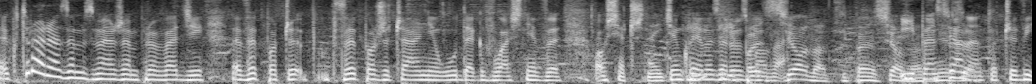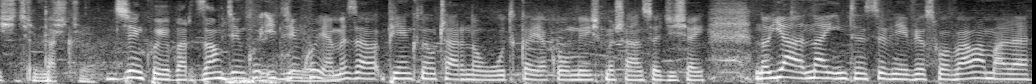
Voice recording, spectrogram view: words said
e, która razem z mężem prowadzi wypoczy, wypożyczalnię łódek właśnie w Osiecznej. Dziękujemy za I rozmowę. pensjonat, i pensjonat. I pensjonat, za- oczywiście, tak. Oczywiście. Dziękuję bardzo. Dziękuję, I dziękujemy za piękną czarną łódkę, jaką mieliśmy szansę dzisiaj. No ja najintensywniej wiosłowałam, ale,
